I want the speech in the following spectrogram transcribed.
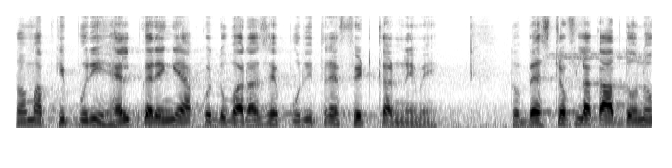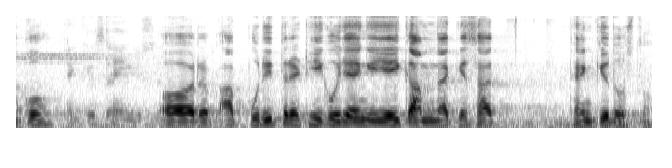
तो हम आपकी पूरी हेल्प करेंगे आपको दोबारा से पूरी तरह फिट करने में। तो बेस्ट ऑफ़ लक आप दोनों को। थैंक यू सर और आप पूरी तरह ठीक हो जाएँगे यही कामना के साथ। थैंक यू दोस्तों।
